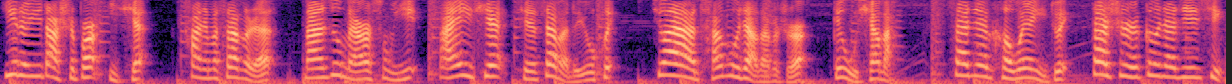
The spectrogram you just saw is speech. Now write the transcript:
一对一大师班一千。看你们三个人，满足买二送一，买一千减三百的优惠，就按团购价打个折，给五千吧。三剑客无言以对，但是更加坚信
